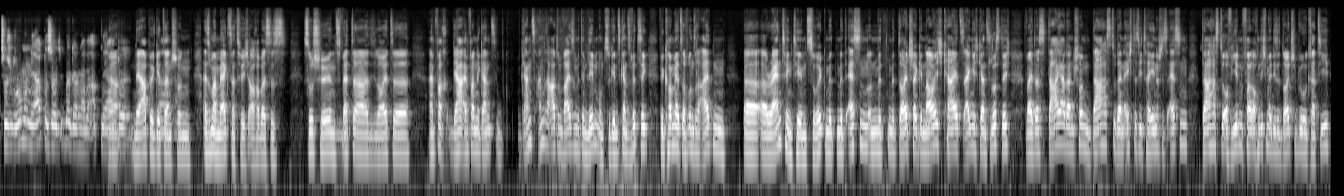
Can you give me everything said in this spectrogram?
zwischen Rom und Neapel so als Übergang, aber ab Neapel. Ja, Neapel geht ja. dann schon. Also man merkt es natürlich auch, aber es ist so schön, das Wetter, die Leute, einfach, ja, einfach eine ganz, ganz andere Art und Weise mit dem Leben umzugehen. Das ist ganz witzig. Wir kommen jetzt auf unsere alten äh, äh, Ranting-Themen zurück mit, mit Essen und mit, mit deutscher Genauigkeit. Ist eigentlich ganz lustig, weil das da ja dann schon, da hast du dein echtes italienisches Essen, da hast du auf jeden Fall auch nicht mehr diese deutsche Bürokratie.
